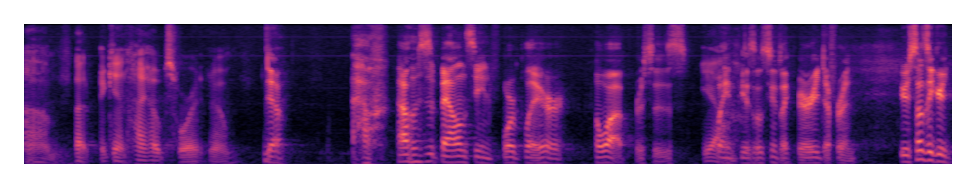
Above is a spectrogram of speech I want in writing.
Um, but again, high hopes for it, you know. Yeah. How how is it balancing four player co op versus Yeah. playing because those seems like very different. It sounds like you're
